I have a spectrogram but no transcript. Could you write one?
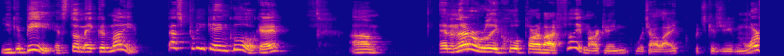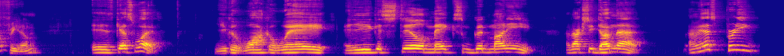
you could be and still make good money. That's pretty dang cool, okay? Um, and another really cool part about affiliate marketing, which I like, which gives you even more freedom, is guess what? You could walk away and you could still make some good money. I've actually done that. I mean, that's pretty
